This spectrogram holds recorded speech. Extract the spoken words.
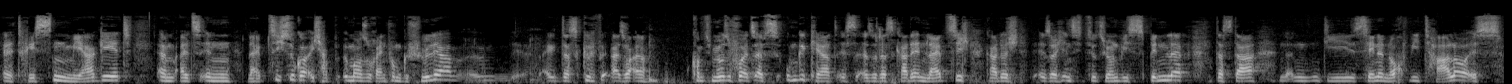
äh, Dresden mehr geht ähm, als in Leipzig sogar? Ich habe immer so rein vom Gefühl her, äh, das, also äh, kommt es mir so vor, als ob es umgekehrt ist. Also dass gerade in Leipzig, gerade durch solche Institutionen wie SpinLab, dass da die Szene noch vitaler ist.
